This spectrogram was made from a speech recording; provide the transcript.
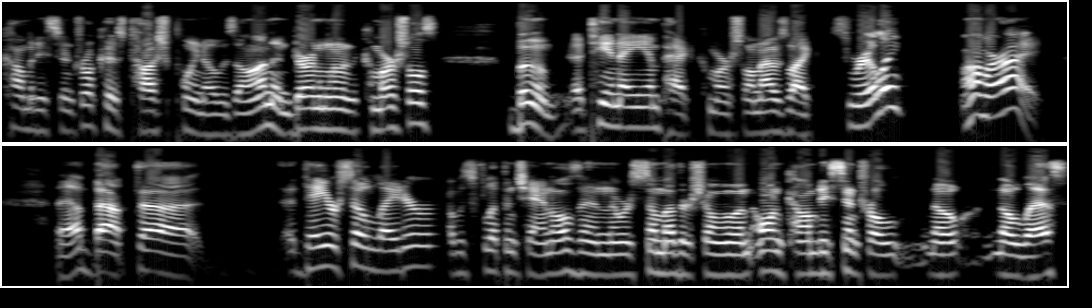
Comedy Central because Tosh Point oh was on, and during one of the commercials, boom, a TNA Impact commercial, and I was like, really? All right. About uh, a day or so later, I was flipping channels, and there was some other show on, on Comedy Central, no no less,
